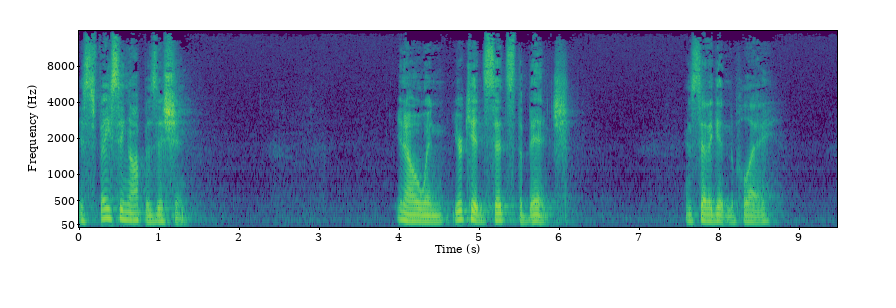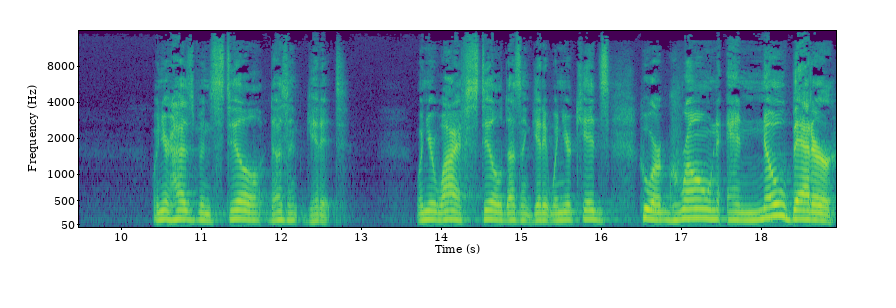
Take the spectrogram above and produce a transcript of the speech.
is facing opposition? You know, when your kid sits the bench instead of getting to play. When your husband still doesn't get it when your wife still doesn't get it, when your kids who are grown and know better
